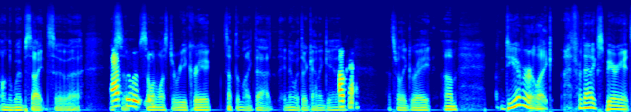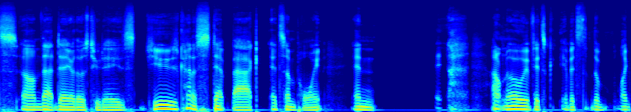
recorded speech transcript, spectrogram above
on the website. So, uh, if so- Absolutely. someone wants to recreate something like that, they know what they're gonna get. Okay. that's really great. Um, do you ever like for that experience um, that day or those two days? Do you kind of step back at some point and I don't know if it's if it's the like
